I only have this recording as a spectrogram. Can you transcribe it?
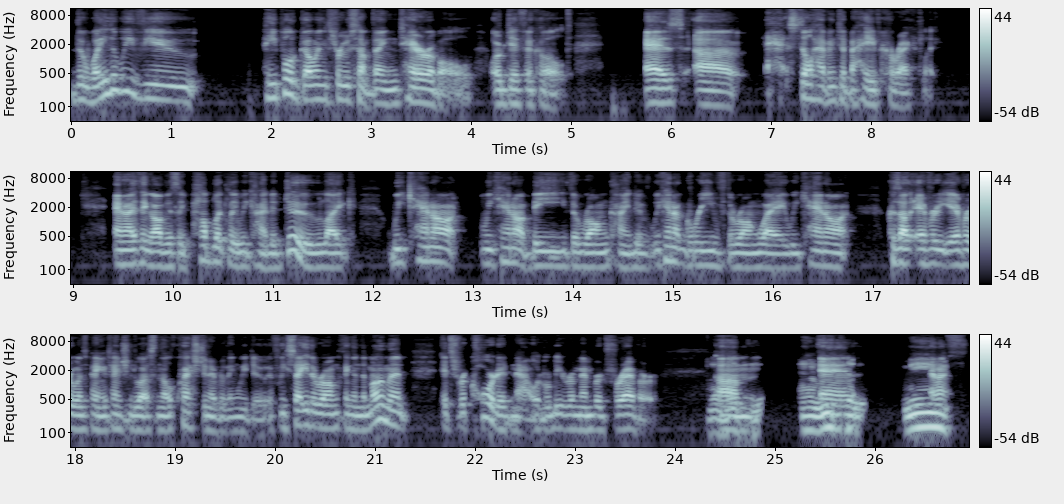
the way that we view people going through something terrible or difficult as uh, still having to behave correctly. And I think obviously publicly we kind of do. Like we cannot we cannot be the wrong kind of we cannot grieve the wrong way. We cannot because every everyone's paying attention to us and they'll question everything we do. If we say the wrong thing in the moment, it's recorded now. It'll be remembered forever. Um, and, and memes.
